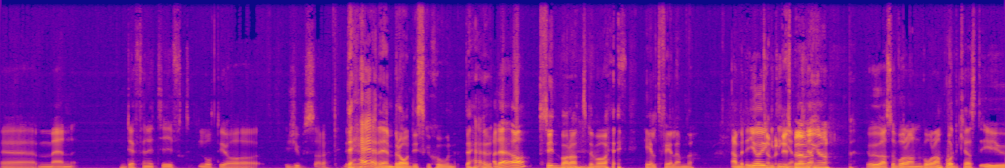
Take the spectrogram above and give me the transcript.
Eh, men definitivt låter jag ljusare. det här är en bra diskussion. Det här, Ja, det, ja. synd bara att det var helt fel ämne. ja, men det gör ju Ja, men ingenting det spelar väl egentligen. ingen roll. Jo, jo, alltså våran, våran podcast är ju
